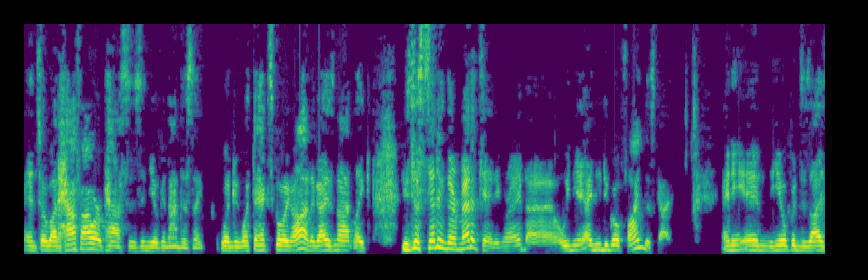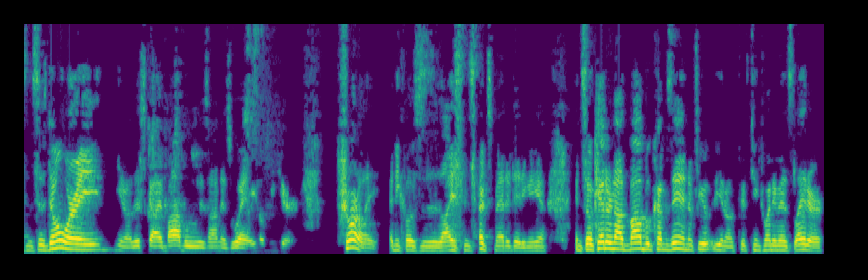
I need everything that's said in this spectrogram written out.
And so about half hour passes and Yogananda's like wondering what the heck's going on. The guy's not like, he's just sitting there meditating, right? Uh, we need, I need to go find this guy. And he, and he opens his eyes and says, don't worry, you know, this guy Babu is on his way. He'll be here shortly. And he closes his eyes and starts meditating again. And so Kedarnath Babu comes in a few, you know, 15, 20 minutes later.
